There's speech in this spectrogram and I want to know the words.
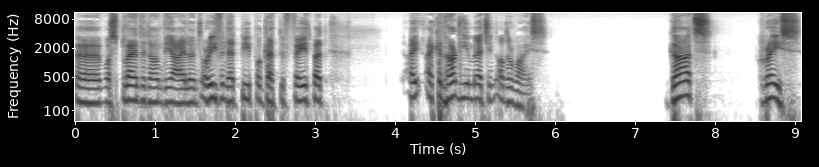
uh, was planted on the island or even that people got to faith, but I, I can hardly imagine otherwise. God's grace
